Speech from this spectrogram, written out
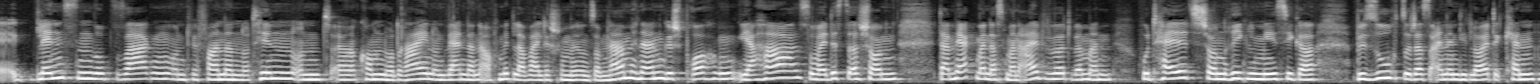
äh, glänzen sozusagen und wir fahren dann dorthin und äh, kommen dort rein und werden dann auch mittlerweile schon mit unserem Namen angesprochen. Ja, soweit ist das schon. Da merkt man, dass man alt wird, wenn man Hotels schon regelmäßiger besucht, sodass einen die Leute kennen.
